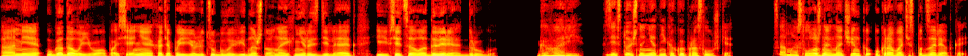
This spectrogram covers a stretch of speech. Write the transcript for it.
Ами угадала его опасения, хотя по ее лицу было видно, что она их не разделяет и всецело доверяет другу. «Говори. Здесь точно нет никакой прослушки. Самая сложная начинка у кровати с подзарядкой,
